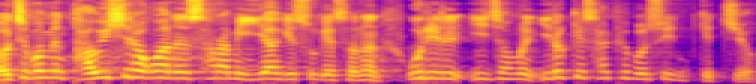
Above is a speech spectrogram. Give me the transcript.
어찌 보면 다윗이라고 하는 사람의 이야기 속에서는 우리를 이 점을 이렇게 살펴볼 수 있겠지요.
